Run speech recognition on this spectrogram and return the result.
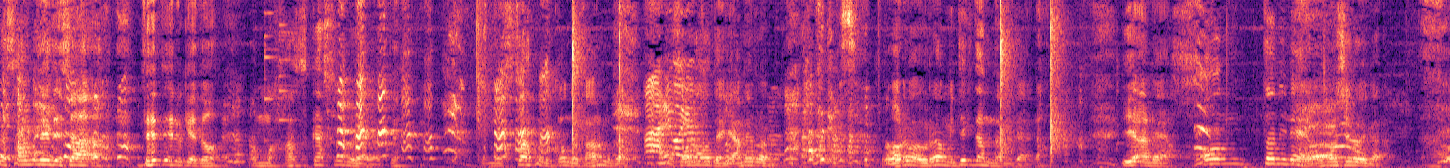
うんサムネでさ出てるけどもう恥ずかしいぐらいだって。もうスタッフに今度頼むから。そんなことやめろみたいな恥ずかしい。俺は裏を見てきたんだみたいないやね本当にね面白いから。すごい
